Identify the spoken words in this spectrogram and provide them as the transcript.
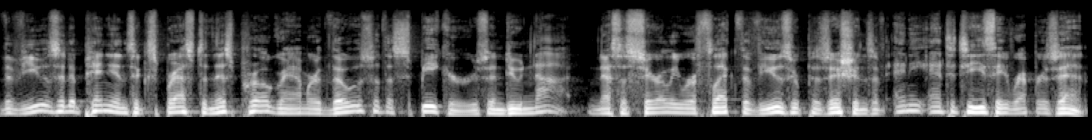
The views and opinions expressed in this program are those of the speakers and do not necessarily reflect the views or positions of any entities they represent,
